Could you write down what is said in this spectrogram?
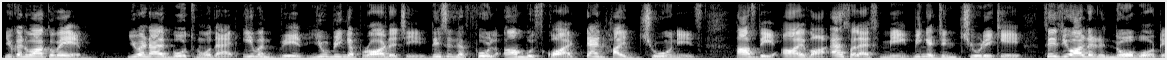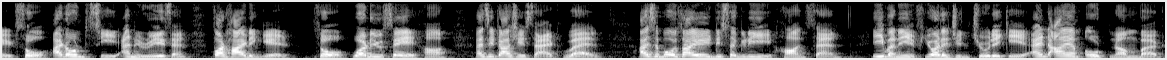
You can walk away. You and I both know that even with you being a prodigy, this is a full Anbu squad, 10 high Jonins of the Iwa as well as me being a Jinchuriki since you already know about it. So I don't see any reason for hiding it. So what do you say, huh? As Itachi said, well, I suppose I disagree, Han-san. Even if you are a Jinchuriki and I am outnumbered,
